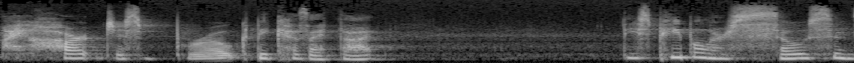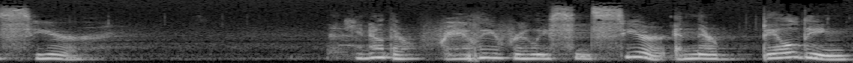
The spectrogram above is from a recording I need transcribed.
my heart just broke because I thought, these people are so sincere. You know, they're really, really sincere, and they're building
